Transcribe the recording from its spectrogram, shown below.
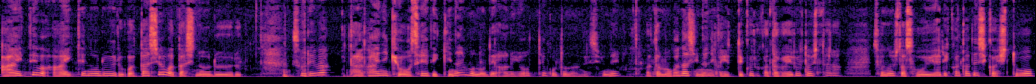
相手は相手のルール私は私のルールそれはお互いに強制できないものであるよっていうことなんですよね。頭ごなしに何か言ってくる方がいるとしたらその人はそういうやり方でしか人を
